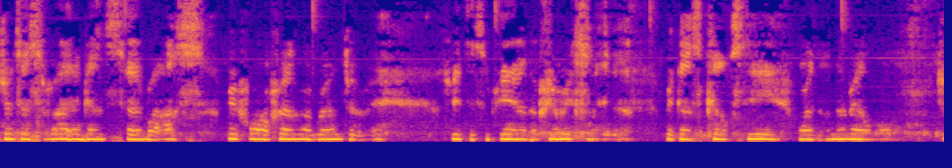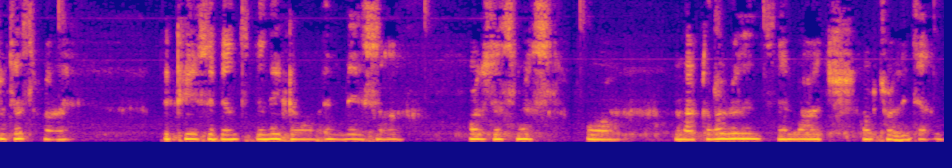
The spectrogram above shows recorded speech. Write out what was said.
to testify against her boss before a federal grand jury, she disappeared a few weeks later because Kelsey was unavailable to testify. The case against Danico and Mesa was dismissed for in March of 2010.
